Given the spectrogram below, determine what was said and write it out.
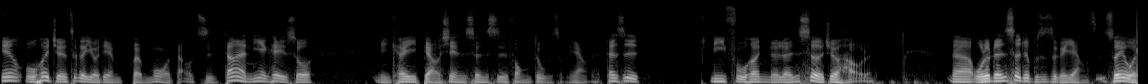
因为我会觉得这个有点本末倒置。当然，你也可以说，你可以表现绅士风度怎么样的，但是你符合你的人设就好了。那我的人设就不是这个样子，所以我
